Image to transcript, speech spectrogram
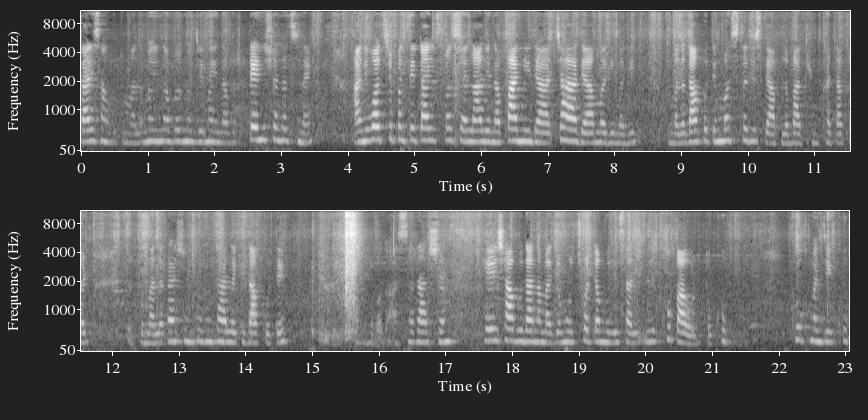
काय सांगू तुम्हाला महिनाभर म्हणजे महिनाभर टेन्शनच नाही. आणि वरचे पण ते टाईल्स बसायला आले ना पाणी द्या चहा द्या मधी मधी. तुम्हाला दाखवते मस्त दिसते आपलं बाथरूम खटाखट. तर तुम्हाला राशन भरून झालं की दाखवते. हे बघा असं राशन. हे साबुदाणा माझ्या मु छोट्या मुलीसाठी खूप आवडतो खूप. खूप म्हणजे खूप.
